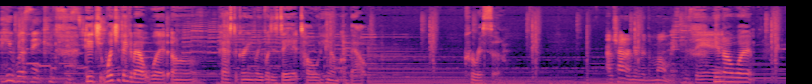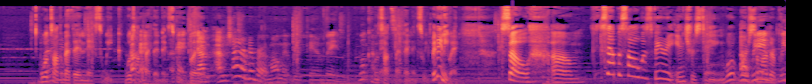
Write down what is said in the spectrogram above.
he wasn't consistent. Did you, what you think about what um, Pastor Greenlee, what his dad told him about Kerissa? I'm trying to remember the moment. His dad. You know what? We'll What talk about that next week. We'll talk about that next okay, week. But I'm, I'm trying to remember a moment with them, but we'll come we'll talk about that next week. But anyway, so um, this episode was very interesting. What were Oh, we some other we didn't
